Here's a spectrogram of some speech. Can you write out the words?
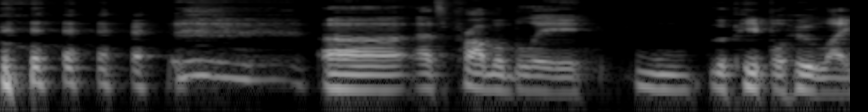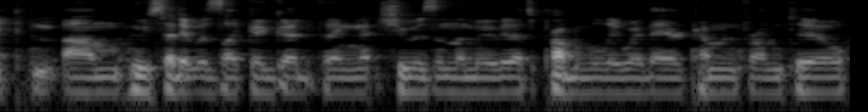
uh, that's probably the people who liked, um, who said it was like a good thing that she was in the movie. That's probably where they are coming from too.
